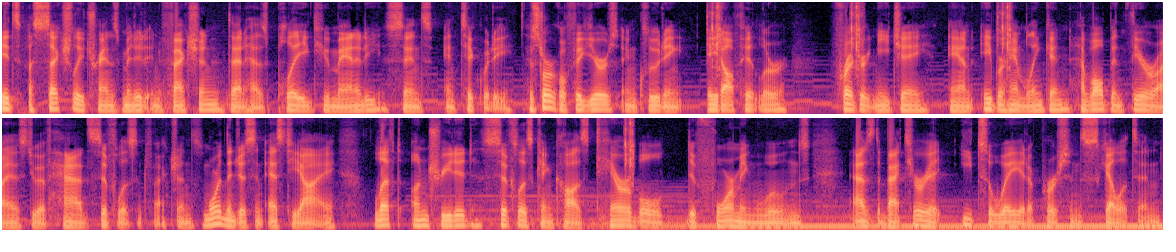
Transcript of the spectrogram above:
It's a sexually transmitted infection that has plagued humanity since antiquity. Historical figures, including Adolf Hitler, Friedrich Nietzsche, and Abraham Lincoln have all been theorized to have had syphilis infections. More than just an STI, left untreated, syphilis can cause terrible, deforming wounds as the bacteria eats away at a person's skeleton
